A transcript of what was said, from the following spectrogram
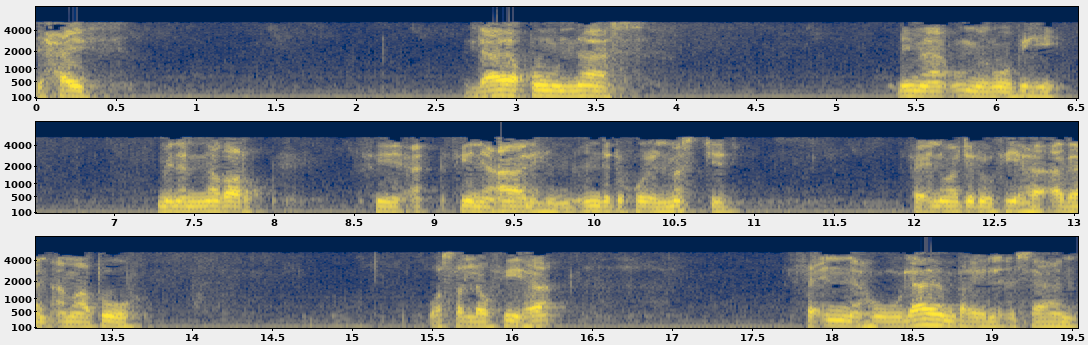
بحيث لا يقوم الناس بما أمروا به من النظر في في نعالهم عند دخول المسجد فإن وجدوا فيها أذى أماطوه وصلوا فيها فإنه لا ينبغي للإنسان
